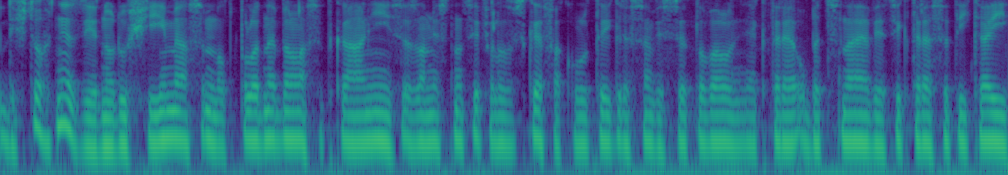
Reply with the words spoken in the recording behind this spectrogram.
Když to hodně zjednoduším, já jsem odpoledne byl na setkání se zaměstnanci Filozofické fakulty, kde jsem vysvětloval některé obecné věci, které se týkají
